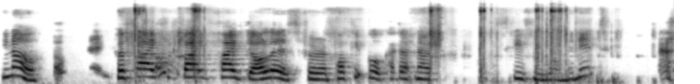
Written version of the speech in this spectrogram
You know, okay. for five okay. for five five dollars for a pocket book. I don't know. Excuse me one minute. Ah.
